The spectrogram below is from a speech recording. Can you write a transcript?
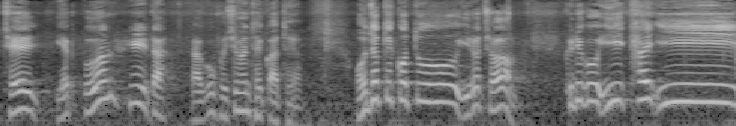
제일 예쁜 휠이다 라고 보시면 될 것 같아요. 어저께 것도 이렇죠. 그리고 이 타, 이,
